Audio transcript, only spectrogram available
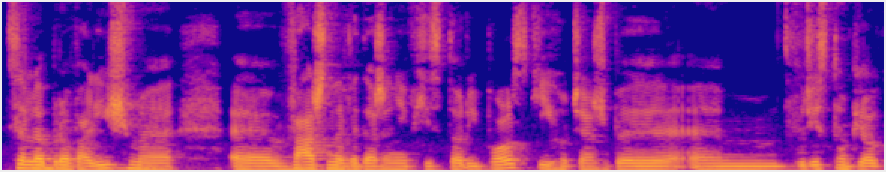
celebrowaliśmy e, ważne wydarzenie w historii Polski, chociażby 25.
